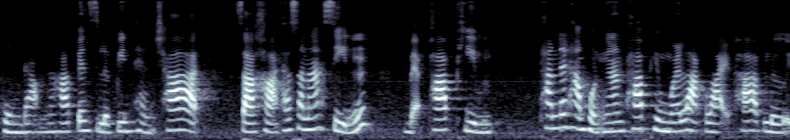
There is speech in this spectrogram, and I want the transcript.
พงษ์ดำนะคะ เป็นศิลปินแห่งชาติ สาขาทัศนศิลป์ แบบภาพพิมพ์ ท่านได้ทำผลงานภาพพิมพ์ไว้หลากหลายภาพเลย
